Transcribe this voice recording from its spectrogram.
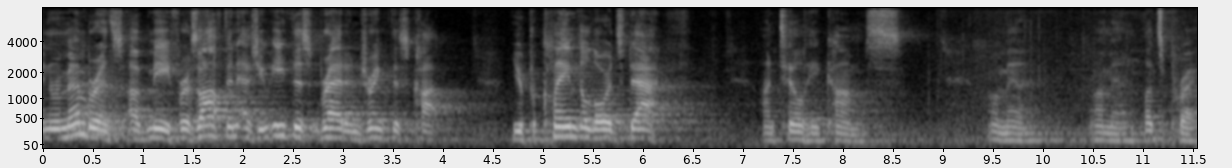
in remembrance of me. For as often as you eat this bread and drink this cup, you proclaim the Lord's death until he comes. Amen. Amen. Let's pray.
